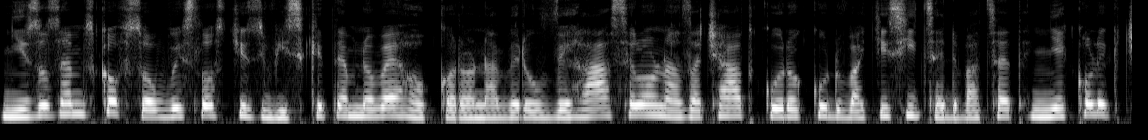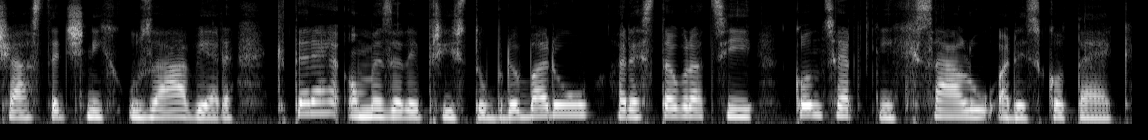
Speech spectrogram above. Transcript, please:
Nizozemsko v souvislosti s výskytem nového koronaviru vyhlásilo na začátku roku 2020 několik částečných uzávěr, které omezily přístup do barů, restaurací, koncertních sálů a diskoték.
